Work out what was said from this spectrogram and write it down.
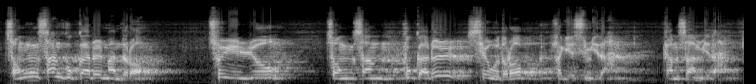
정상 국가를 만들어 초인류 정상 국가를 세우도록 하겠습니다. 감사합니다.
